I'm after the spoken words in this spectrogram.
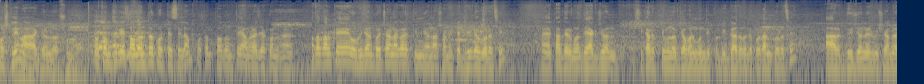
মুসলিম আর একজন হলো সুমন। প্রথম থেকেই তদন্ত করতেছিলাম। প্রথম তদন্তে আমরা যখন গতকালকে অভিযান পরিচালনা করে তিনজন আসামিকে ধৃত করেছি। তাদের মধ্যে একজন স্বীকারোক্তিমূলক জবানবন্দি বিজ্ঞ আদালতে প্রদান করেছে। আর দুইজনের বিষয়ে আমরা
